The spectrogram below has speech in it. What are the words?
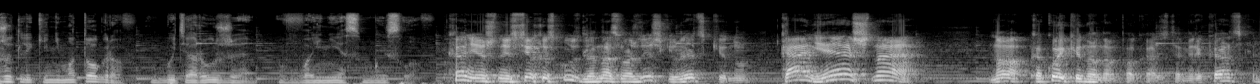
Может ли кинематограф быть оружием в войне смыслов? Конечно, из всех искусств для нас важнейшим является кино. Конечно! Но какое кино нам показывают? Американское?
